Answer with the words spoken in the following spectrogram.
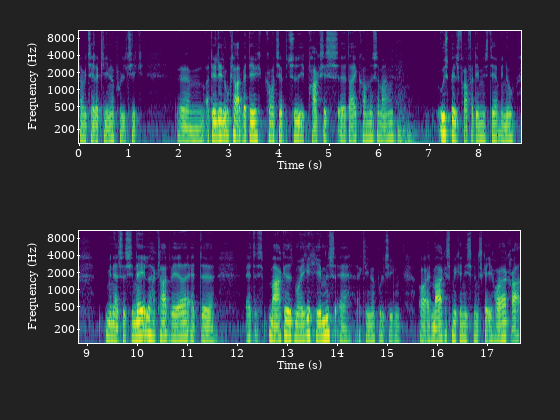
når vi taler klimapolitik. Øhm, og det er lidt uklart, hvad det kommer til at betyde i praksis. Øh, der er ikke kommet så mange udspil fra, fra det ministerium endnu. Men altså signalet har klart været, at, øh, at markedet må ikke hæmmes af, af klimapolitikken, og at markedsmekanismen skal i højere grad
